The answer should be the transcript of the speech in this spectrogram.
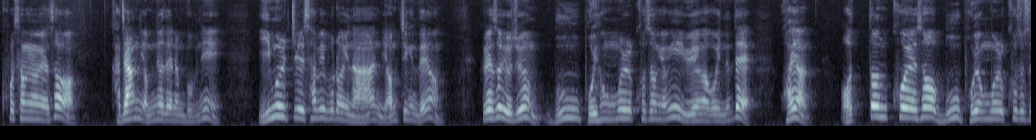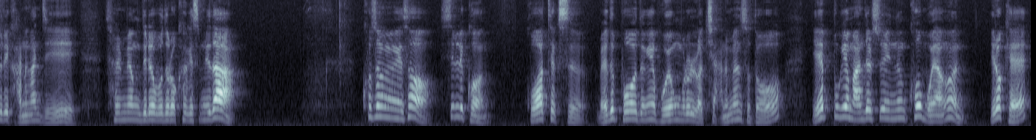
코 성형에서 가장 염려되는 부분이 이물질 삽입으로 인한 염증인데요. 그래서 요즘 무보형물 코 성형이 유행하고 있는데 과연 어떤 코에서 무보형물 코 수술이 가능한지 설명드려 보도록 하겠습니다 코성형에서 실리콘, 고아텍스, 매드포어 등의 보형물을 넣지 않으면서도 예쁘게 만들 수 있는 코 모양은 이렇게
